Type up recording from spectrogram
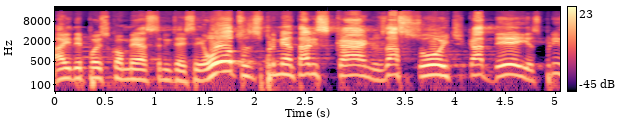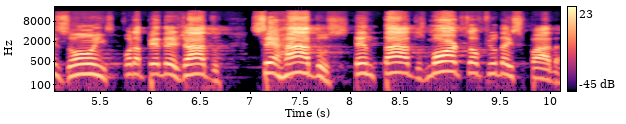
Aí depois começa 36. Outros experimentaram escárnios, açoite, cadeias, prisões, foram apedrejados, cerrados, tentados, mortos ao fio da espada.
